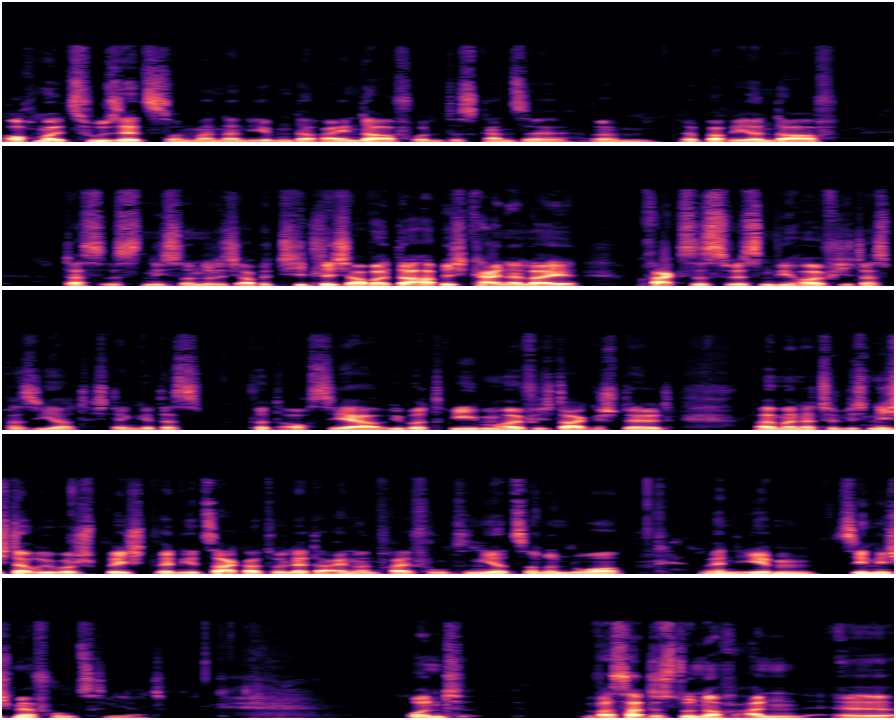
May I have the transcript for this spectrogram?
auch mal zusetzt und man dann eben da rein darf und das Ganze ähm, reparieren darf. Das ist nicht sonderlich appetitlich, aber da habe ich keinerlei Praxiswissen, wie häufig das passiert. Ich denke, das wird auch sehr übertrieben häufig dargestellt, weil man natürlich nicht darüber spricht, wenn die Zaga-Toilette einwandfrei funktioniert, sondern nur, wenn eben sie nicht mehr funktioniert. Und was hattest du noch an äh,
